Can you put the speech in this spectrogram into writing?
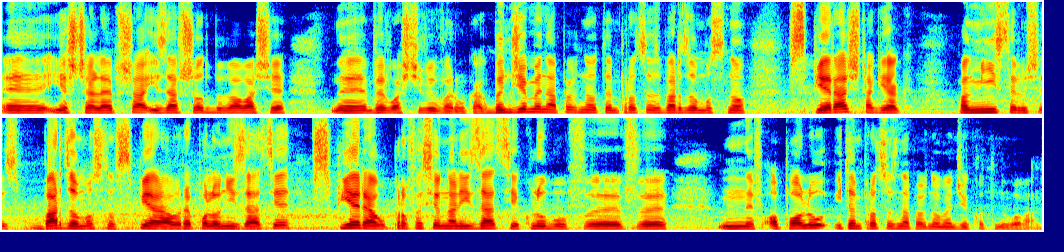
e, jeszcze lepsza i zawsze odbywała się e, we właściwych warunkach. Będziemy na pewno ten proces bardzo mocno wspierać, tak jak pan minister myślę, bardzo mocno wspierał repolonizację, wspierał profesjonalizację klubów w, w Opolu i ten proces na pewno będzie kontynuowany.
